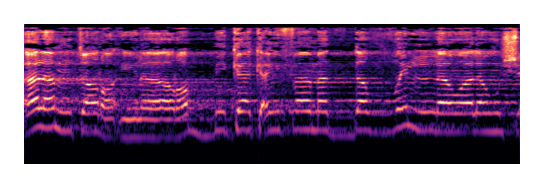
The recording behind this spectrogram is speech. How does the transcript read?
ألم تر إلى ربك كيف مد الظل ولو شاء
